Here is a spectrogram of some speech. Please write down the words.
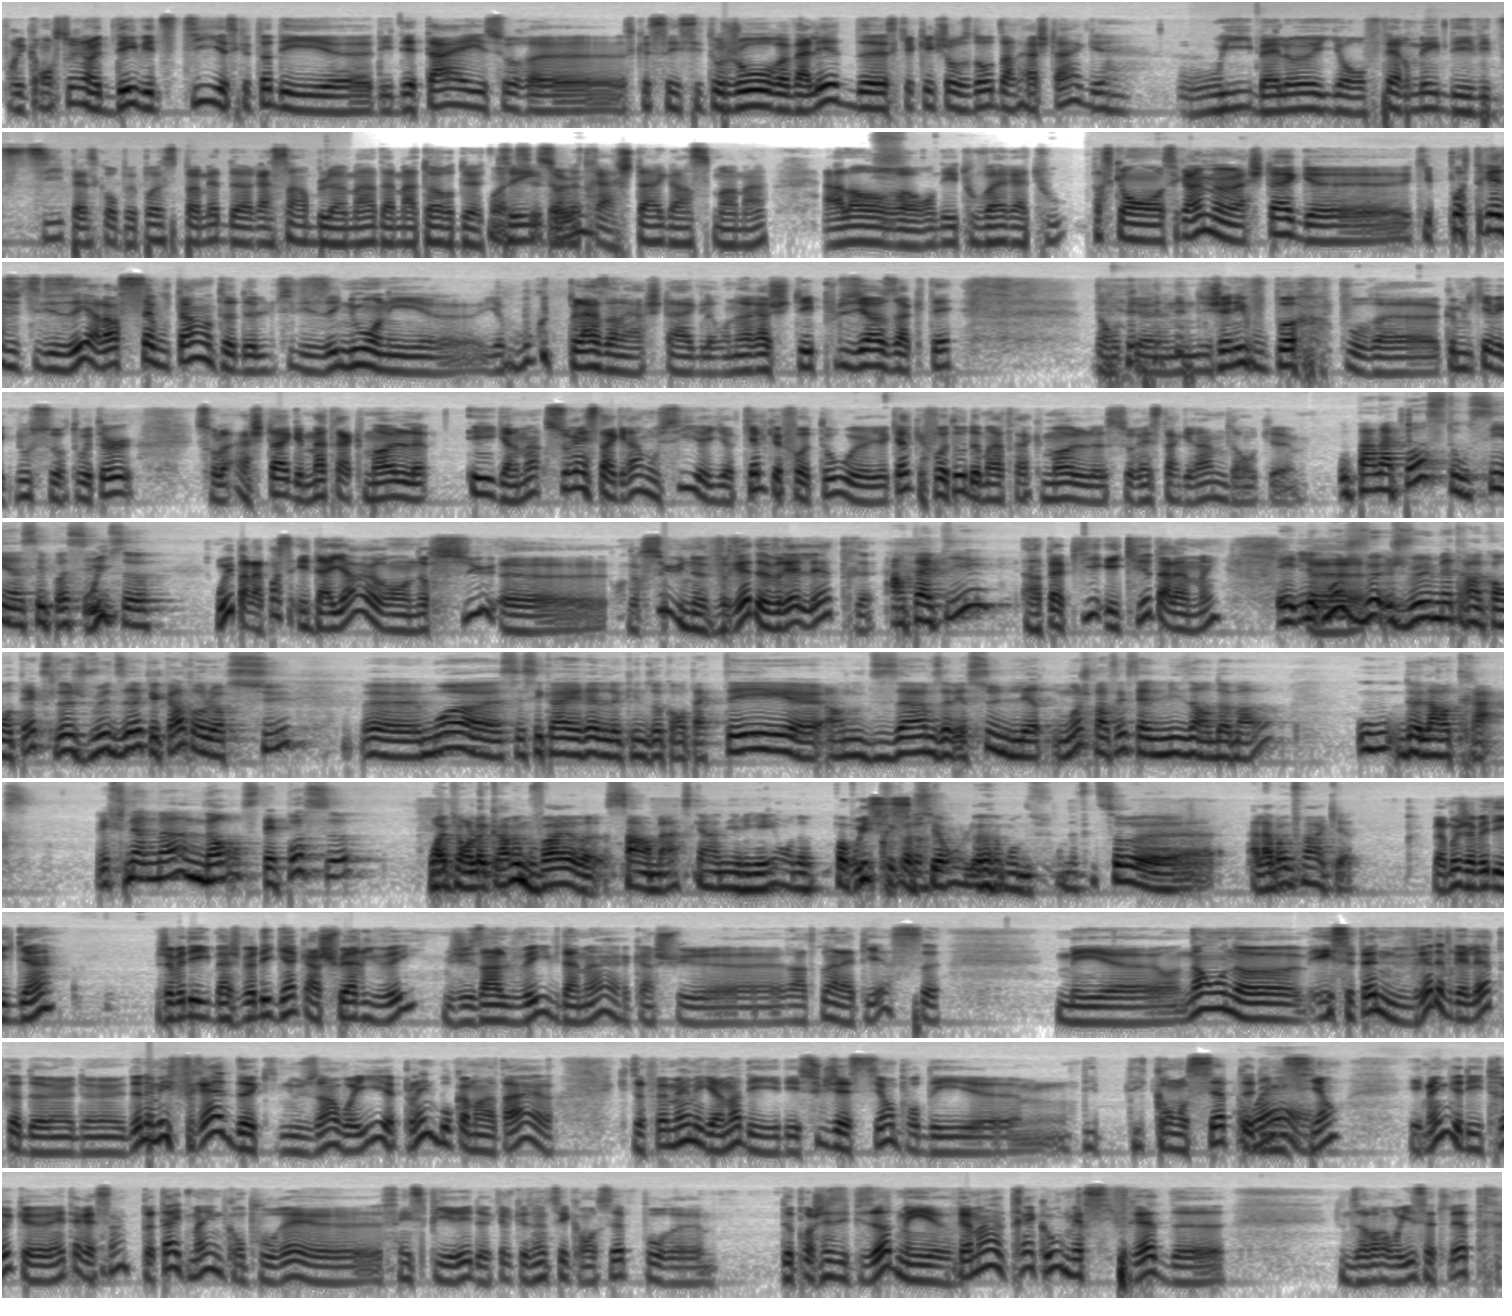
pour y construire un David T. Est-ce que tu as des, euh, des détails sur. euh, Est-ce que c'est c'est toujours valide? Est-ce qu'il y a quelque chose d'autre dans le hashtag? Oui, ben là, ils ont fermé le David City parce qu'on peut pas se permettre de rassemblement d'amateurs de thé dans sûr. notre hashtag en ce moment. Alors, euh, on est ouvert à tout. Parce que c'est quand même un hashtag euh, qui n'est pas très utilisé. Alors, si ça vous tente de l'utiliser, nous, on est. euh, il y a beaucoup de place dans le hashtag. là. On a rajouté plusieurs octets. Donc, euh, ne gênez-vous pas pour communiquer avec nous sur Twitter, sur le hashtag MatraqueMolle et également sur Instagram aussi. Il y a quelques photos, euh, il y a quelques photos de MatraqueMolle sur Instagram. Donc, euh, Ou par la poste aussi, hein, c'est possible Oui. ça. oui, par la poste. Et d'ailleurs, on a reçu, euh, on a reçu une vraie de vraie lettre En papier? en papier écrite à la main. Et moi, Euh, je veux, je veux mettre en contexte, là, je veux dire que quand on l'a reçu, euh, moi, c'est CKRL là, qui nous a contactés euh, en nous disant Vous avez reçu une lettre. Moi, je pensais que c'était une mise en demeure ou de l'anthrax. Mais finalement, non, c'était pas ça. Ouais, puis on l'a quand même ouvert sans masque, hein, ni rien. On n'a pas pris Oui, de précaution. Là. On, on a fait ça euh, à la bonne franquette. Ben, moi, j'avais des gants. J'avais des, ben, j'avais des gants quand je suis arrivé. Je les ai enlevés, évidemment, quand je suis euh, rentré dans la pièce. Mais euh, non, on a. Et c'était une vraie de vraie lettre d'un, d'un, d'un nommé Fred qui nous a envoyé plein de beaux commentaires, qui nous a fait même également des, des suggestions pour des, euh, des, des concepts Ouais. d'émissions. Et même, il y a des trucs euh, intéressants. Peut-être même qu'on pourrait euh, s'inspirer de quelques-uns de ces concepts pour euh, de prochains épisodes. Mais vraiment très cool. Merci, Fred, de nous avoir envoyé cette lettre.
